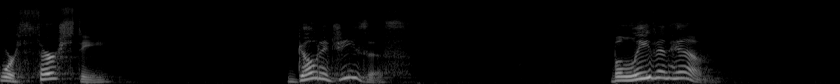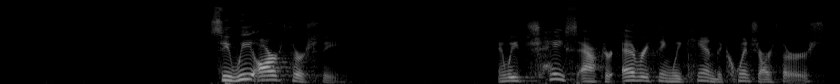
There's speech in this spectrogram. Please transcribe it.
we're thirsty, go to Jesus. Believe in Him. See, we are thirsty. And we chase after everything we can to quench our thirst.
